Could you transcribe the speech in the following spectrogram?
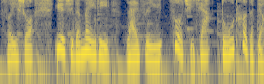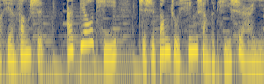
所以说，乐曲的魅力来自于作曲家独特的表现方式，而标题只是帮助欣赏的提示而已。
